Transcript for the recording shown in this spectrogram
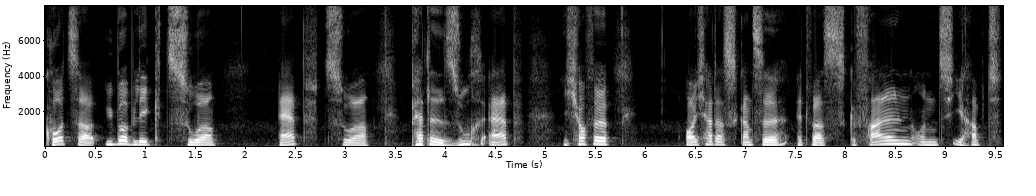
kurzer Überblick zur App, zur Petal Such-App. Ich hoffe, euch hat das Ganze etwas gefallen und ihr habt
